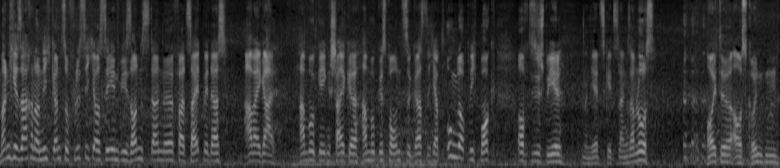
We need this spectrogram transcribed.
manche Sachen noch nicht ganz so flüssig aussehen wie sonst, dann äh, verzeiht mir das. Aber egal. Hamburg gegen Schalke. Hamburg ist bei uns zu Gast. Ich habe unglaublich Bock auf dieses Spiel. Und jetzt geht es langsam los. Heute aus Gründen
